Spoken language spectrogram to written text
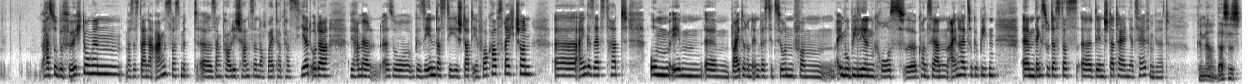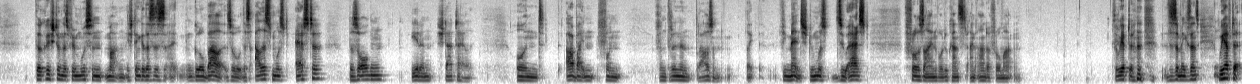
Hast du Befürchtungen? Was ist deine Angst, was mit äh, St. Pauli Schanze noch weiter passiert? Oder wir haben ja also gesehen, dass die Stadt ihr Vorkaufsrecht schon äh, eingesetzt hat, um eben ähm, weiteren Investitionen vom Immobiliengroßkonzernen Einhalt zu gebieten. Ähm, denkst du, dass das äh, den Stadtteilen jetzt helfen wird? Genau, das ist die Richtung, dass wir müssen machen. Ich denke, das ist global so, dass alles muss erste besorgen ihren Stadtteil und arbeiten von, von drinnen draußen. Like, wie Mensch, du musst zuerst froh sein, wo du kannst ein anderer froh machen. So we have to. does that make sense? We have to.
